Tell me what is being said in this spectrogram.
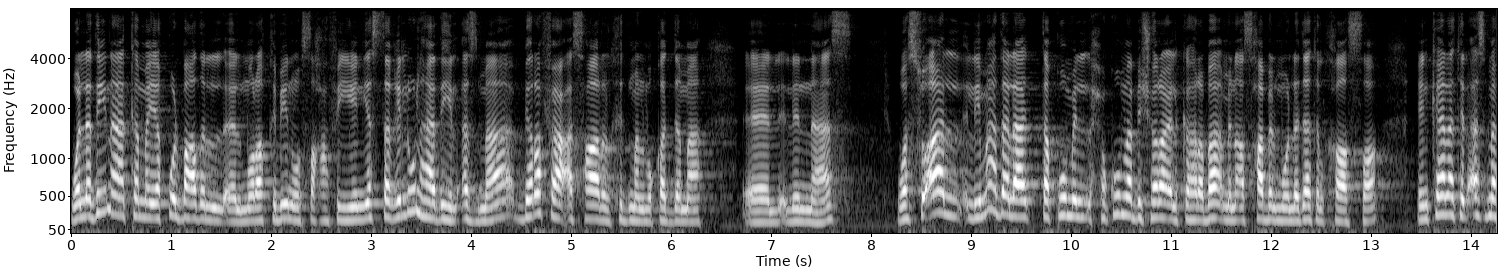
والذين كما يقول بعض المراقبين والصحفيين يستغلون هذه الأزمة برفع أسعار الخدمة المقدمة آه، للناس. والسؤال لماذا لا تقوم الحكومة بشراء الكهرباء من أصحاب المولدات الخاصة إن كانت الأزمة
